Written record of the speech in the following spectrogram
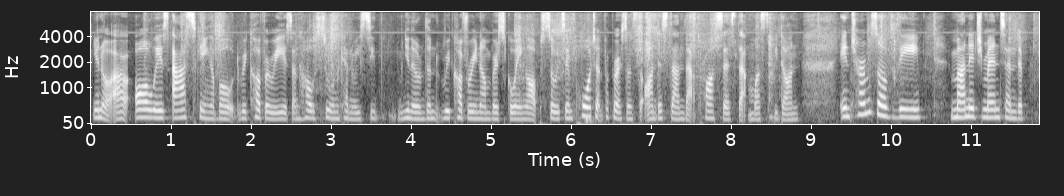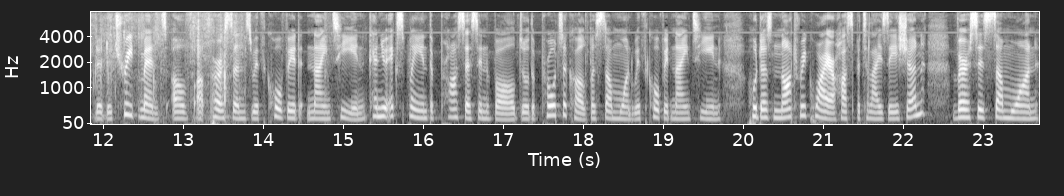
you know, are always asking about recoveries and how soon can we see, you know, the recovery numbers going up. So it's important for persons to understand that process that must be done. In terms of the management and the, the, the treatment of uh, persons with COVID 19, can you explain the process involved or the protocol for someone with COVID 19 who does not require hospitalization versus someone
